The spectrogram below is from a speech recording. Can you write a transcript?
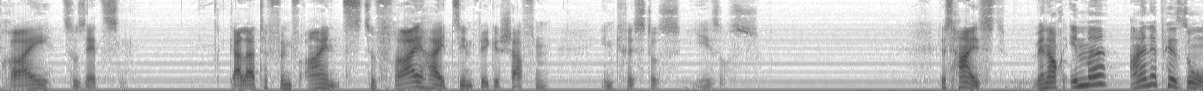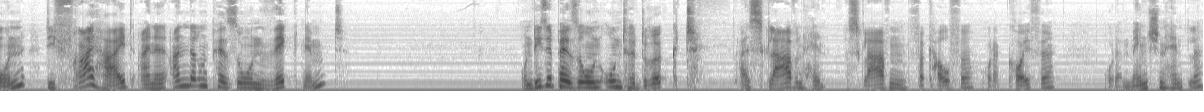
frei zu setzen. Galater 5, 1, zur Freiheit sind wir geschaffen in Christus Jesus. Das heißt, wenn auch immer eine Person die Freiheit einer anderen Person wegnimmt und diese Person unterdrückt, als Sklaven, Sklavenverkaufer oder Käufer oder Menschenhändler.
